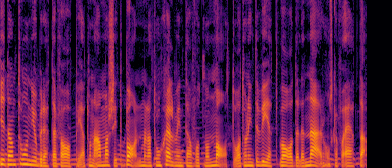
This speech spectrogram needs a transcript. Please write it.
Gida Antonio berättar för AP att hon ammar sitt barn men att hon själv inte har fått någon mat och att hon inte vet vad eller när hon ska få äta.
